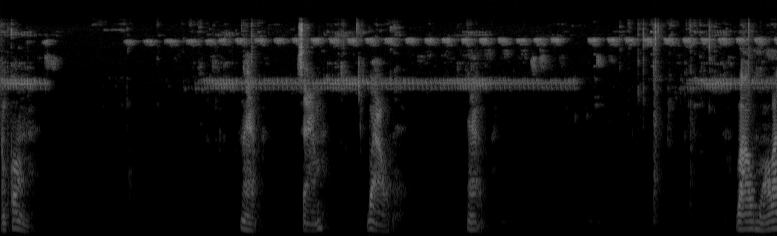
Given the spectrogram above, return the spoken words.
ลำกล้องนะครับสามวาวนะครับวาวหัววา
